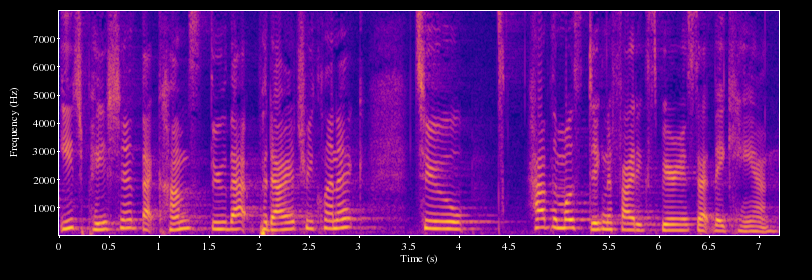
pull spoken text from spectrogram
each patient that comes through that podiatry clinic to have the most dignified experience that they can.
